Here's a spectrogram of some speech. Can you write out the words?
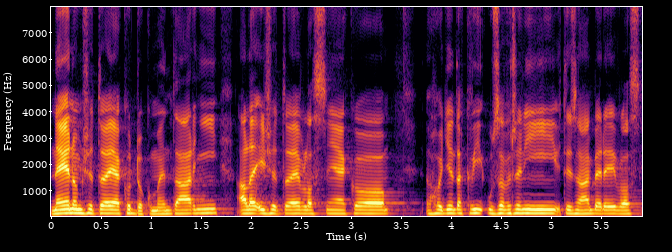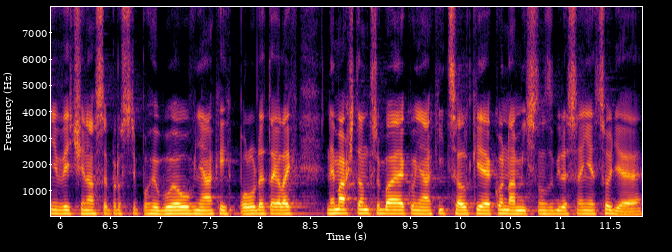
nejenom, že to je jako dokumentární, ale i, že to je vlastně jako hodně takový uzavřený, ty záběry vlastně většina se prostě pohybují v nějakých polodetailech, nemáš tam třeba jako nějaký celky jako na místnost, kde se něco děje,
